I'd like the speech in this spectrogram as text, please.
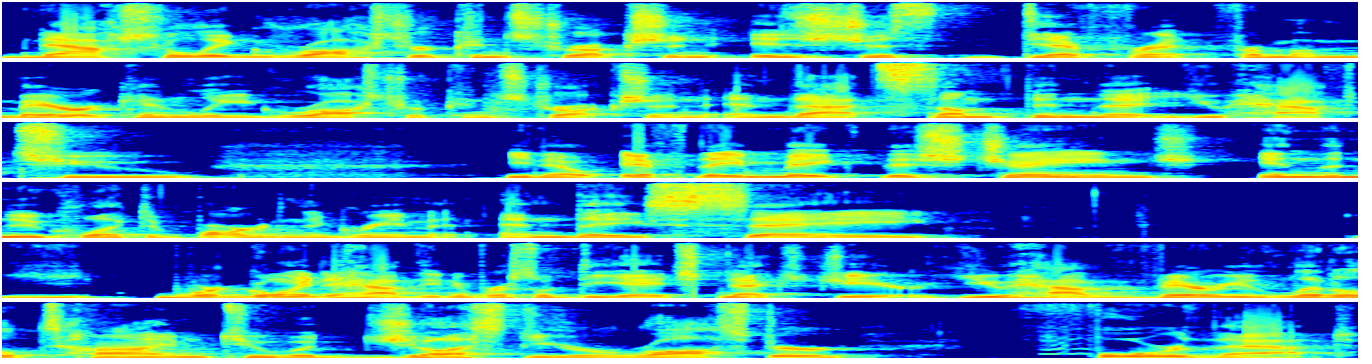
National League roster construction is just different from American League roster construction, and that's something that you have to you know, if they make this change in the new collective bargaining agreement and they say we're going to have the universal DH next year, you have very little time to adjust your roster for that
